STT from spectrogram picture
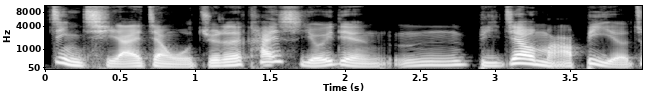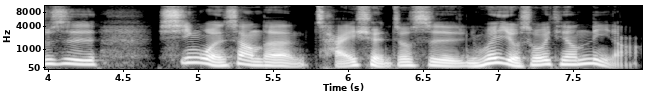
近期来讲，我觉得开始有一点嗯比较麻痹了，就是新闻上的采选，就是你会有时候会听到腻啦。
